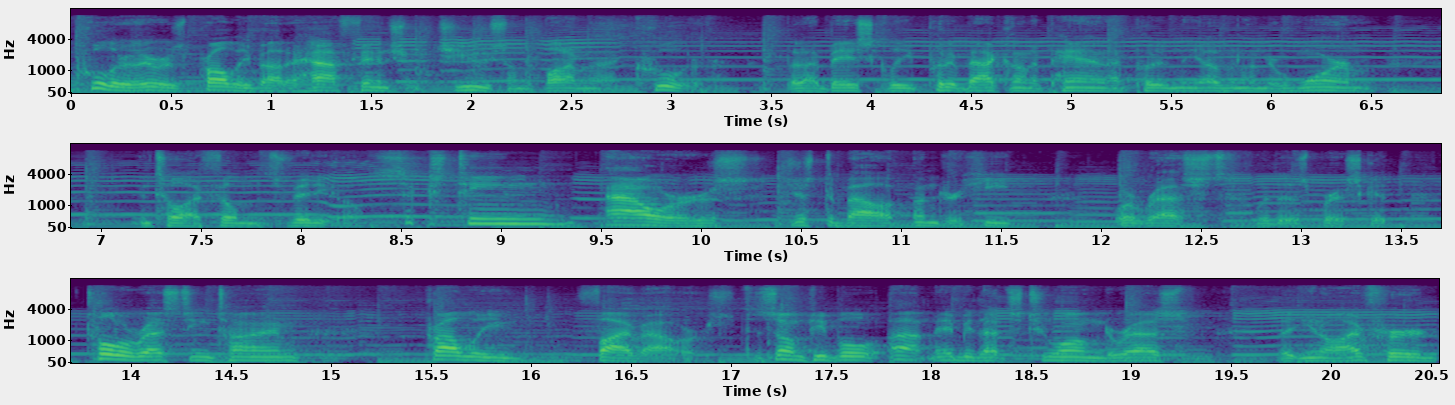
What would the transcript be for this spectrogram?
the cooler, there was probably about a half inch of juice on the bottom of that cooler. But I basically put it back on a pan and I put it in the oven under warm until I filmed this video. 16 hours just about under heat or rest with this brisket. Total resting time, probably five hours. To some people, ah, maybe that's too long to rest. But you know, I've heard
